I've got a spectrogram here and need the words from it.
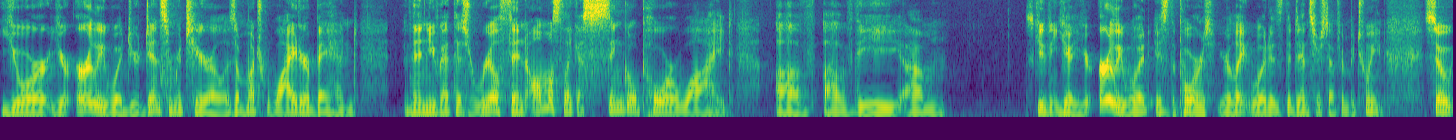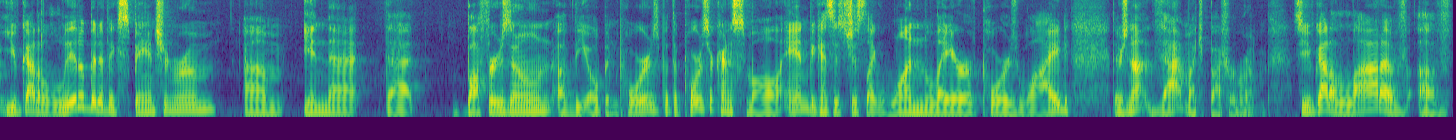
your your early wood, your denser material, is a much wider band. Then you've got this real thin, almost like a single pore wide of of the um, excuse me, yeah, your early wood is the pores, your late wood is the denser stuff in between. So you've got a little bit of expansion room um, in that that buffer zone of the open pores, but the pores are kind of small. And because it's just like one layer of pores wide, there's not that much buffer room. So you've got a lot of, of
